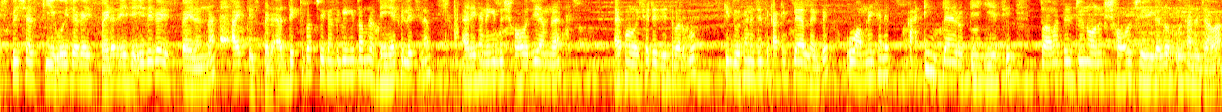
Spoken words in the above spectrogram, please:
স্পেশাল কি, ওই জায়গায় স্পাইডার এই যে, এই জায়গায় স্পাইডার না, আরেকটা স্পাইডার আর দেখতে পাচ্ছ এখান থেকে কিন্তু আমরা ভেঙে ফেলেছিলাম। আর এখানে কিন্তু সহজেই আমরা এখন ওই সাইডে যেতে পারব। কিন্তু এখানে যেতে কাটিং প্লেয়ার লাগবে। ও, আমরা এখানে কাটিং প্লেয়ারও পেয়ে গিয়েছি। তো আমাদের জন্য অনেক সহজ হয়ে গেল ওইখানে যাওয়া।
